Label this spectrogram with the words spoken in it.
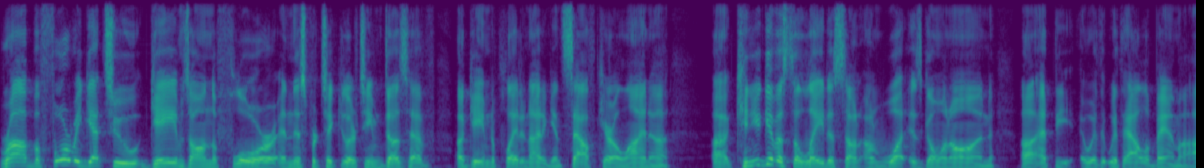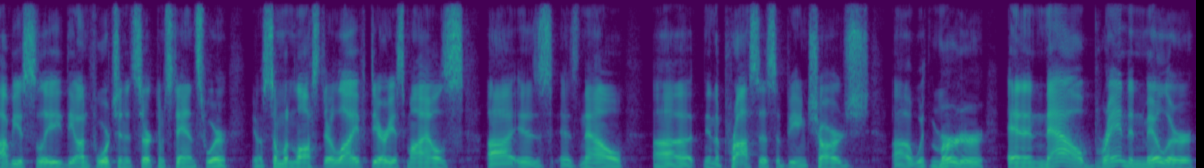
Rob, before we get to games on the floor, and this particular team does have a game to play tonight against South Carolina. Uh, can you give us the latest on, on what is going on uh, at the with with Alabama? Obviously, the unfortunate circumstance where you know someone lost their life. Darius Miles uh, is is now uh, in the process of being charged uh, with murder. And now Brandon Miller,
